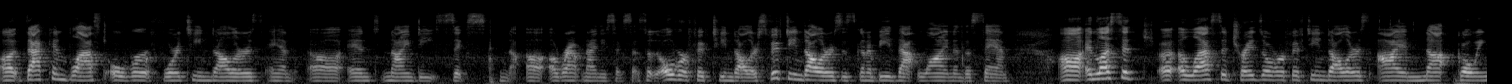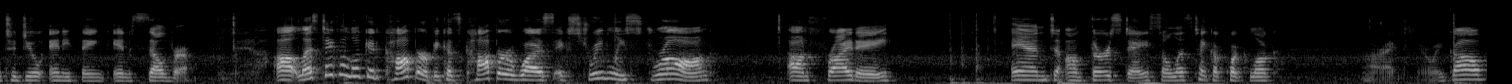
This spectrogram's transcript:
uh, that can blast over $14 and uh, and 96 uh, around 96 cents. So over $15 $15 is going to be that line in the sand. Uh, unless it uh, unless it trades over $15 I am not going to do anything in silver uh, let's take a look at copper because copper was extremely strong on Friday and on Thursday so let's take a quick look all right here we go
